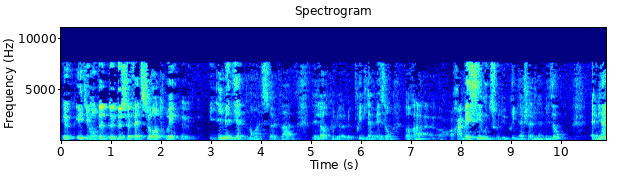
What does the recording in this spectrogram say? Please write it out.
et, qui vont de, ce fait se retrouver euh, immédiatement insolvables dès lors que le, prix de la maison aura, baissé au-dessous du prix d'achat de la maison, eh bien,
